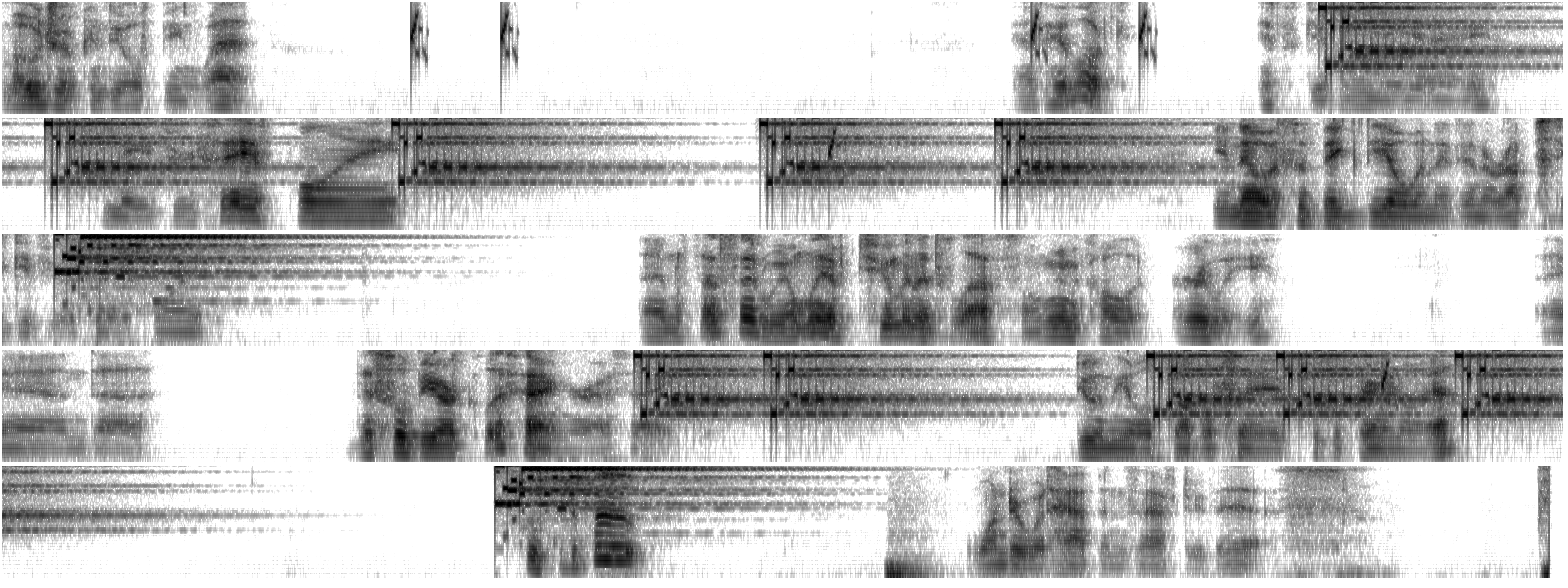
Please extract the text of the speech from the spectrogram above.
Mojo can deal with being wet. And hey, look, it's giving me a major save point. You know it's a big deal when it interrupts to give you a save point. And with that said, we only have two minutes left, so I'm going to call it early. And uh, this will be our cliffhanger, doing the old double save because of paranoia. Boop boop. Wonder what happens after this.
